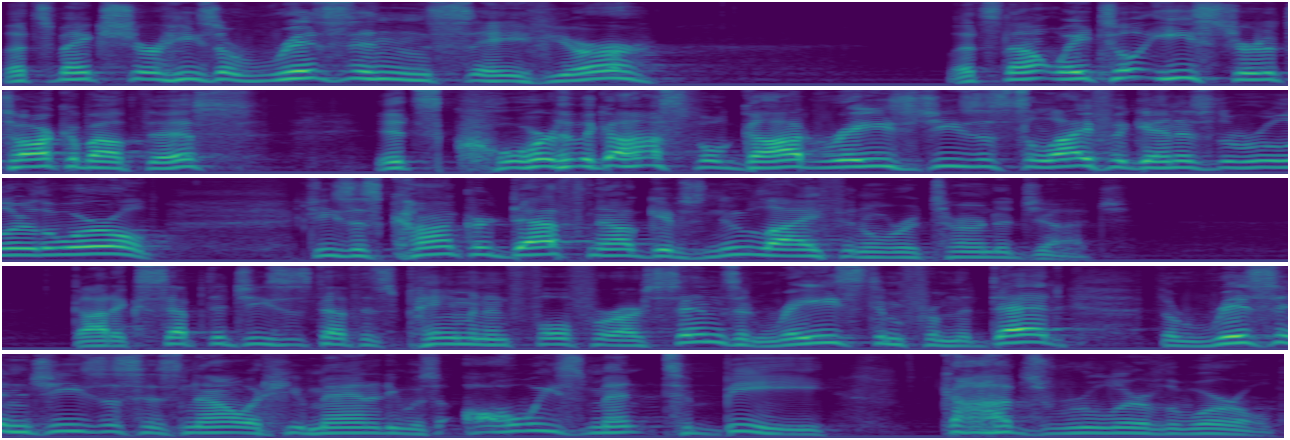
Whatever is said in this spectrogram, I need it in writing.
Let's make sure he's a risen Savior. Let's not wait till Easter to talk about this. It's core to the gospel. God raised Jesus to life again as the ruler of the world. Jesus conquered death, now gives new life, and will return to judge. God accepted Jesus' death as payment in full for our sins and raised him from the dead. The risen Jesus is now what humanity was always meant to be God's ruler of the world.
